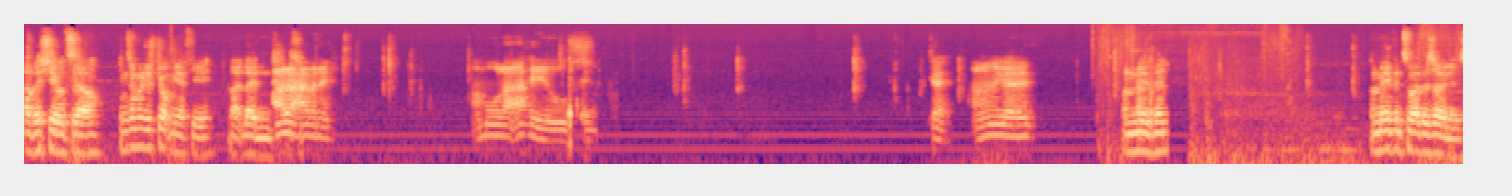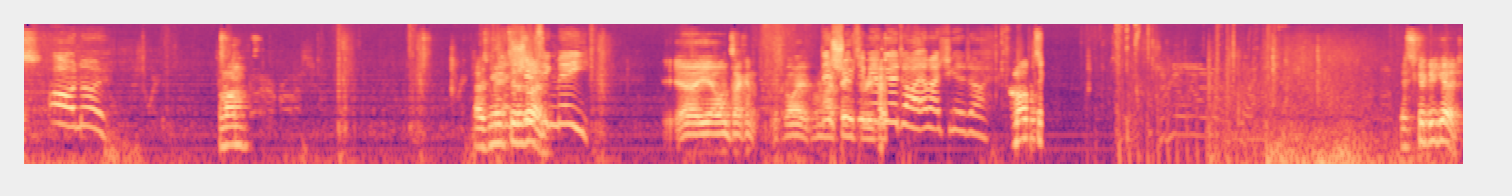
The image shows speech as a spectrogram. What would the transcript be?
Another shield cell. Can someone just drop me a few? Like then. I don't have any. I'm all out of heals. Okay, I'm gonna go. I'm moving. I'm moving to where the zone is. Oh no! Come on. Let's move They're to the shooting zone. me! Uh, yeah, one second. Let's go my They're shooting me! I'm gonna die! I'm actually gonna die. I'm ulting. Signaling an airstrike. This could be good.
